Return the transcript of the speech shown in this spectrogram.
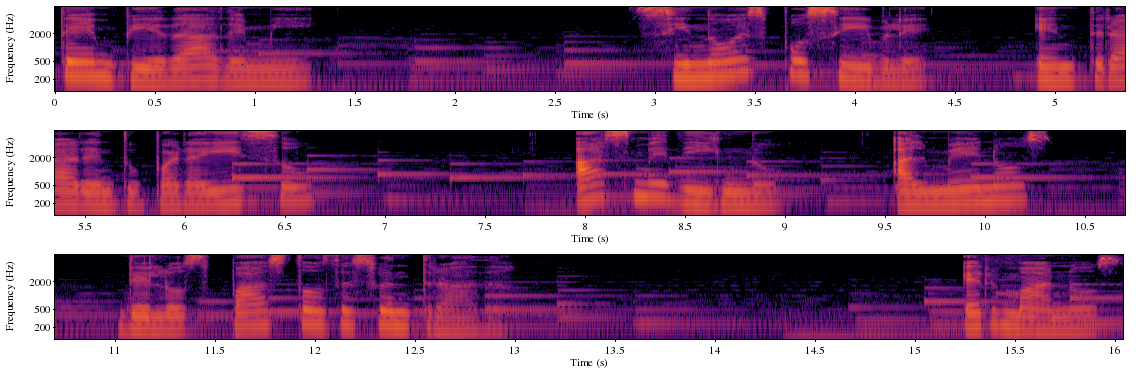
ten piedad de mí. Si no es posible entrar en tu paraíso, hazme digno al menos de los pastos de su entrada. Hermanos,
